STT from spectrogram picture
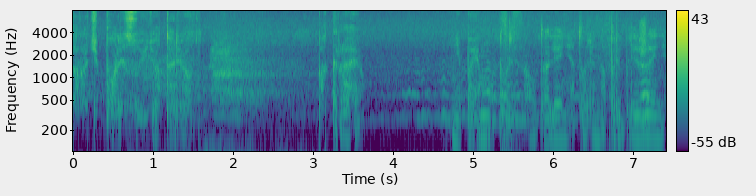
короче, по лесу идет, орет. По краю. Не пойму, то ли на удаление, то ли на приближение.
